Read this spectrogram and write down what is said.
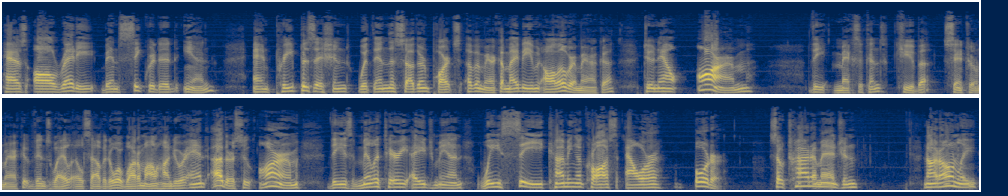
has already been secreted in and pre-positioned within the southern parts of America, maybe even all over America, to now arm the Mexicans, Cuba, Central America, Venezuela, El Salvador, Guatemala, Honduras, and others who arm these military age men we see coming across our border. So try to imagine not only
